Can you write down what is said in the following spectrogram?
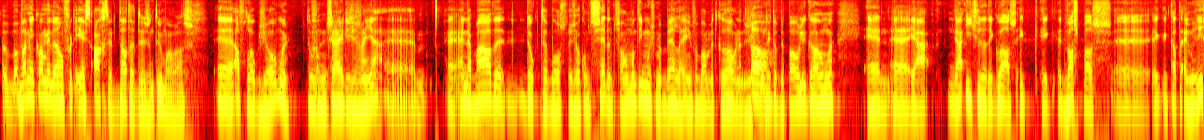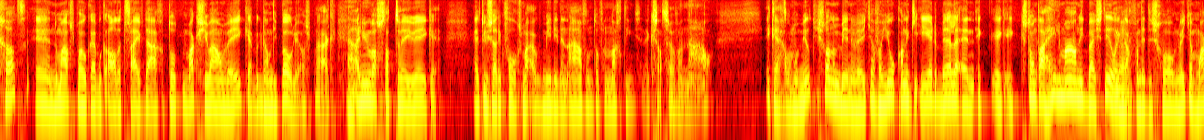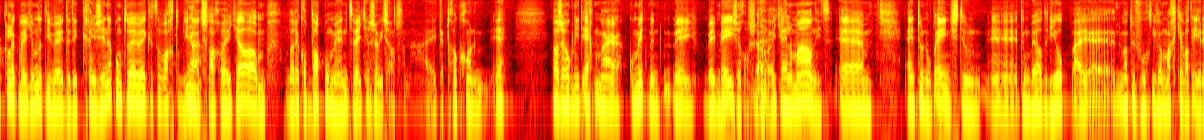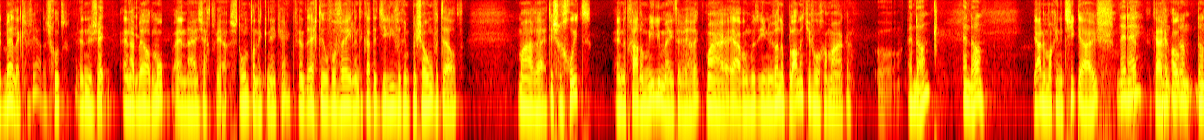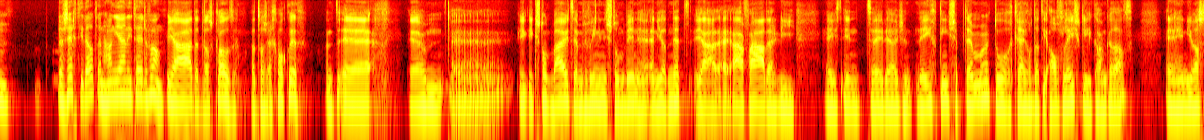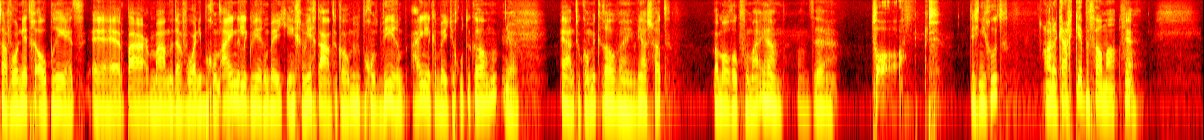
Wanneer kwam je er dan voor het eerst achter dat het dus een tumor was? Eh, afgelopen zomer. Toen zeiden ze van ja, ehm, eh, en daar baalde dokter Bos dus ook ontzettend van, want die moest me bellen in verband met corona. Dus ik Oh. kon niet op de poli komen. En eh, ja, naïef dat ik was, ik, ik, het was pas, eh, ik, ik had de MRI gehad. En normaal gesproken heb ik altijd vijf dagen tot maximaal een week heb ik dan die polieafspraak. Ja. En nu was dat twee weken. En toen zat ik volgens mij ook midden in een avond of een nachtdienst. En ik zat zo van, nou, ik kreeg allemaal mailtjes van hem binnen, weet je. Van, joh, kan ik je eerder bellen? En ik, ik, ik stond daar helemaal niet bij stil. Ik dacht van, dit is gewoon, weet je, makkelijk, weet je. Omdat hij weet dat ik geen zin heb om twee weken te wachten op die Ja. uitslag, weet je. Om, omdat ik op dat moment, weet je, zoiets had van, nou, ik heb er ook gewoon, eh, was er ook niet echt maar commitment mee, mee bezig of zo, Nee. weet je, helemaal niet. Ehm, en toen opeens, toen, eh, toen belde hij op. Hij, eh, want toen vroeg hij van, mag ik je wat eerder bellen? Ik zei van, ja, dat is goed. En, dus ik- en hij belde hem op en hij zegt van, ja, stond aan de knikken. Ik vind het echt heel vervelend. Ik had het je liever in persoon verteld. Maar het is gegroeid en het gaat om millimeterwerk. Maar ja, we moeten hier nu wel een plannetje voor gaan maken. Oh, En dan? En dan? Ja, dan mag je in het ziekenhuis. Nee, nee. Krijg je dan, ook- dan, dan, dan zegt hij dat en hang je aan die telefoon. Ja, dat was kloten. Dat was echt wel kut. Want, eh, ehm, eh, ik, ik stond buiten en mijn vriendin stond binnen. En die had net, ja, haar vader die heeft in 2019 september te horen gekregen dat hij alvleesklierkanker had. En die was daarvoor net geopereerd, eh, een paar maanden daarvoor. En die begon eindelijk weer een beetje in gewicht aan te komen. Die begon weer een- eindelijk een beetje goed te komen. Ja. Ja, en toen kwam ik eroverheen. Ja, schat, we mogen ook voor mij gaan. Want eh, Poh. het is niet goed. Oh, daar krijg ik kippenvel man, van. Ja.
